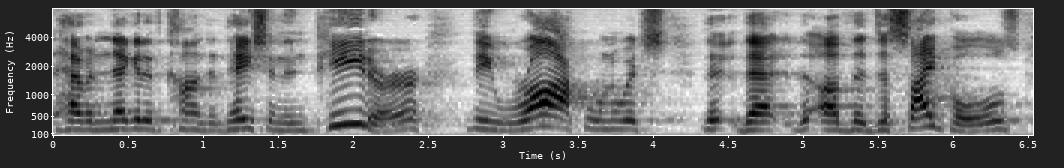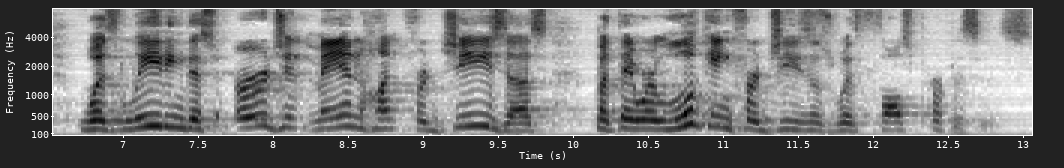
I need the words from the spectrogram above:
have a negative connotation. And Peter, the rock on which the, that of the disciples, was leading this urgent manhunt for Jesus but they were looking for Jesus with false purposes.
